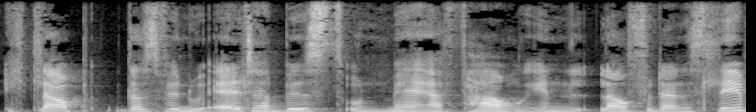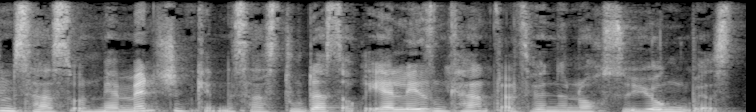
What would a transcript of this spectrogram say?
Ich glaube, dass wenn du älter bist und mehr Erfahrung im Laufe deines Lebens hast und mehr Menschenkenntnis hast, du das auch eher lesen kannst, als wenn du noch so jung bist.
